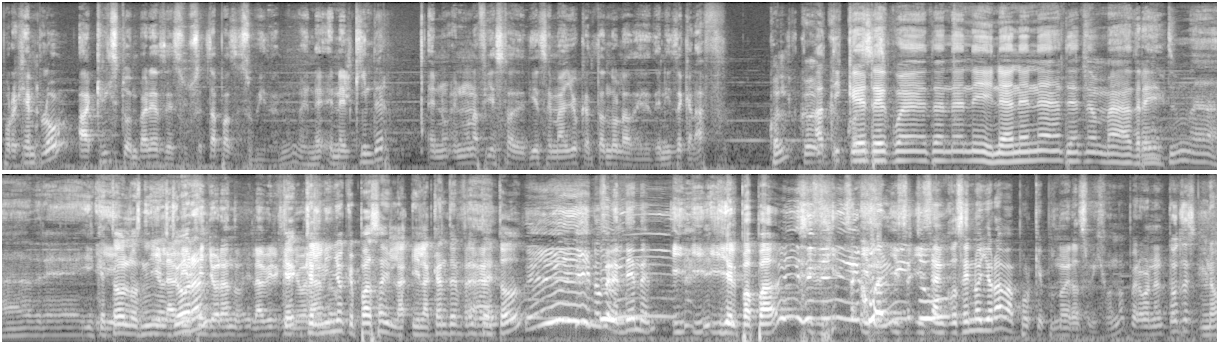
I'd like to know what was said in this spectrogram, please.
por ejemplo, a Cristo en varias de sus etapas de su vida. ¿no? En, en el kinder, en, en una fiesta de 10 de mayo, cantando la de Denise de Calaf. ¿Cuál? ¿Cuál- A ti que te cuentan na, ni, na, na, na, de tu madre. Tu madre. Y que todos los niños la lloran. Virgen llorando. Y la Virgen Que, que el niño que pasa y la, y la canta enfrente de todos. ¡Ay! No se le entienden. Y, y- y el papá. Y, y- y San José no lloraba porque pues no era su hijo, ¿no? Pero bueno, entonces... No.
